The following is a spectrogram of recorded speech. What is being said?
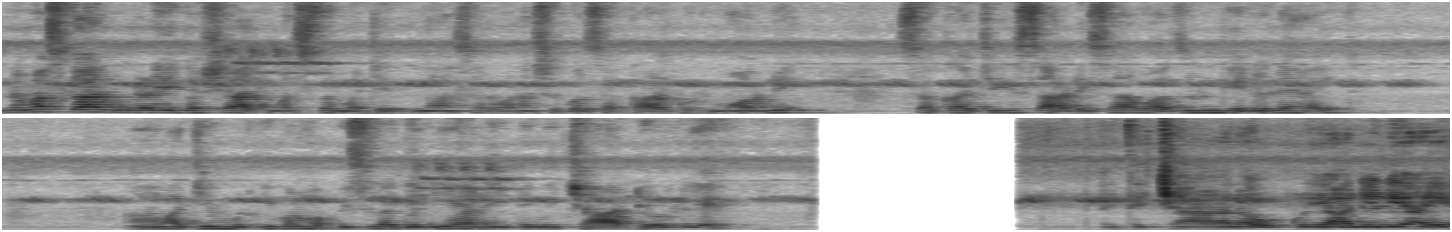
नमस्कार मंडळी कशा आहात? मस्त मजेत ना? सर्वांना शुभ सकाळ गुड मॉर्निंग सकाळचे साडेसहा वाजून गेलेले आहेत. माझी मुलगी पण ऑफिसला गेली आहे आणि इथे मी चहा ठेवली आहे. इथे चहाला उकळी आलेली आहे.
